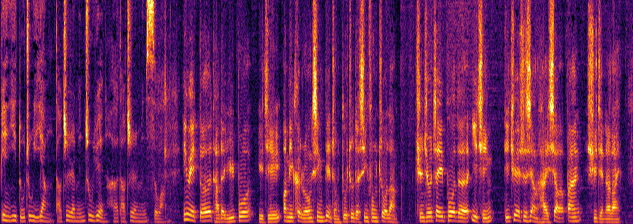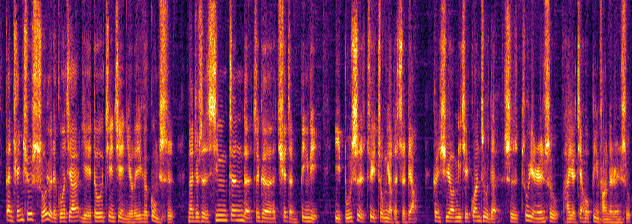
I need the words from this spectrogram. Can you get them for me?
变异毒株一样，导致人们住院和导致人们死亡。因为德尔塔的余波以及奥密克戎新变种毒株的兴风作浪，全球这一波的疫情的确是像海啸般席卷而来。但全球所有的国家也都渐渐有了一个共识，那就是新增的这个确诊病例已不是最重要的指标，更需要密切关注的是住院人数还有加护病房的人数。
